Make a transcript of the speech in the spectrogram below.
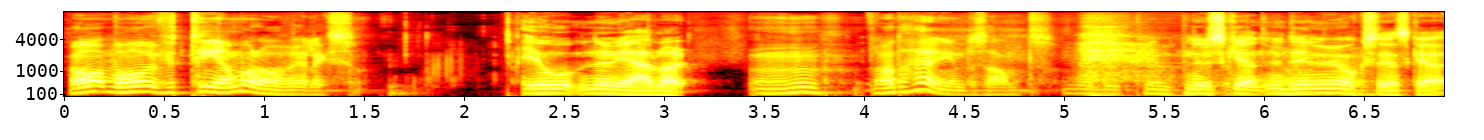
Ja, vad har vi för tema då Felix? Jo, nu jävlar. Mm. Ja, det här är intressant. Nu ska, nu, det är nu också jag ska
